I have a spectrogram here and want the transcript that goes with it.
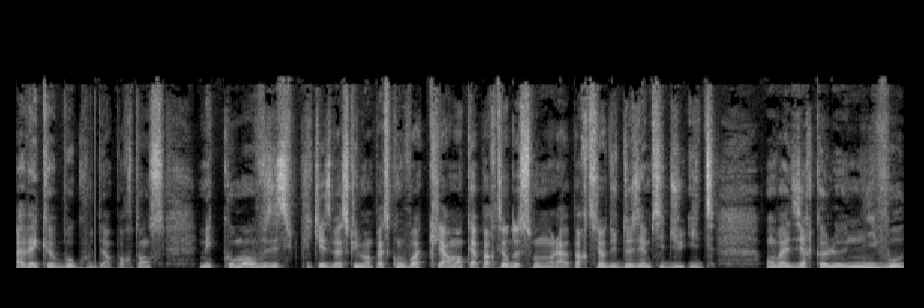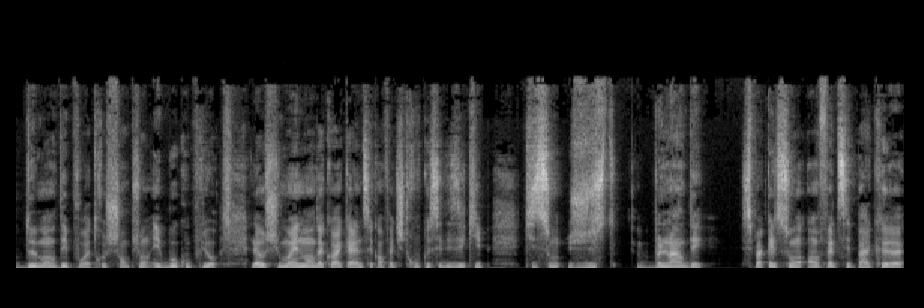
avec beaucoup d'importance, mais comment vous expliquez ce basculement? Parce qu'on voit clairement qu'à partir de ce moment-là, à partir du deuxième site du hit, on va dire que le niveau demandé pour être champion est beaucoup plus haut. Là où je suis moyennement d'accord avec Alan, c'est qu'en fait, je trouve que c'est des équipes qui sont juste blindées c'est pas qu'elles sont en fait c'est pas que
